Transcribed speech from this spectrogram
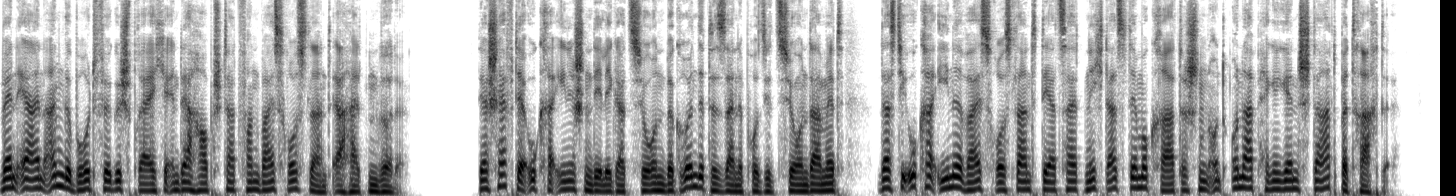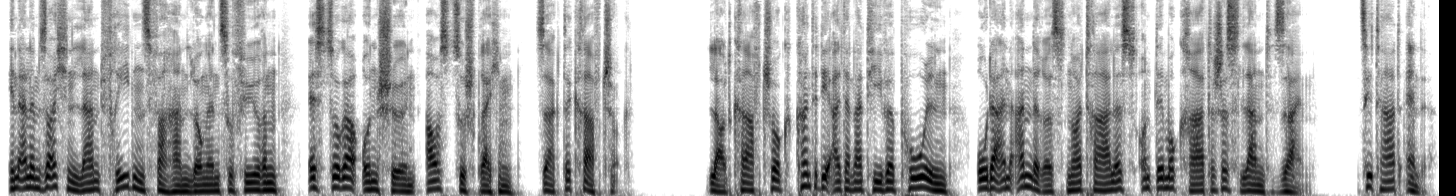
wenn er ein Angebot für Gespräche in der Hauptstadt von Weißrussland erhalten würde. Der Chef der ukrainischen Delegation begründete seine Position damit, dass die Ukraine Weißrussland derzeit nicht als demokratischen und unabhängigen Staat betrachte. In einem solchen Land Friedensverhandlungen zu führen, ist sogar unschön auszusprechen, sagte Krawtschuk. Laut Krawtschuk könnte die Alternative Polen oder ein anderes neutrales und demokratisches Land sein. Zitat Ende.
